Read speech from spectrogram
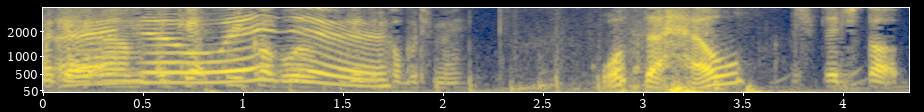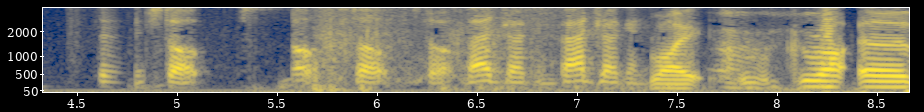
Okay, I um, know get three cobble. Get the cobble to me. What the hell? Bitch, stop. Bitch, stop. Stop, stop, stop. Bad dragon, bad dragon. Right, r- r- uh,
